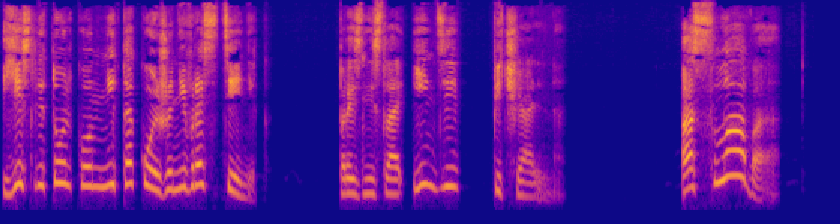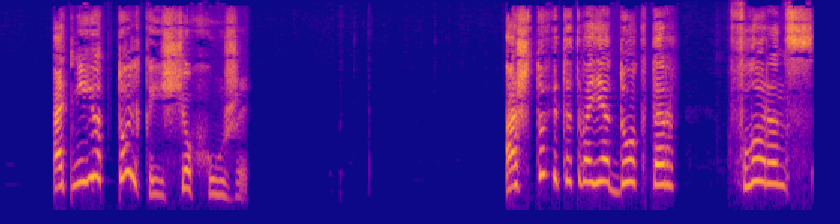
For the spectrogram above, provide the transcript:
если только он не такой же неврастенник, — произнесла Инди печально. А слава от нее только еще хуже. «А что это твоя доктор Флоренс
